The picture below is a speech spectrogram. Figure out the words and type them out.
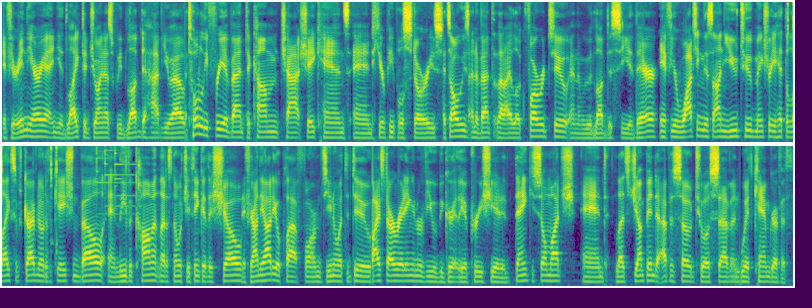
If you're in the area and you'd like to join us, we'd love to have you out. A totally free event to come chat, shake hands, and hear people's stories. It's always an event that I look forward to, and then we would love to see you there. If you're watching this on YouTube, make sure you hit the like, subscribe, notification bell, and leave a comment. Let us know what you think of the show. If you're on the audio platforms, you know what to do. Five star rating and review would be greatly appreciated. Thank you so much, and let's jump into episode 207 with Cam Griffith.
